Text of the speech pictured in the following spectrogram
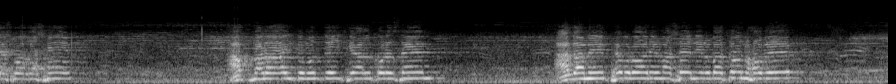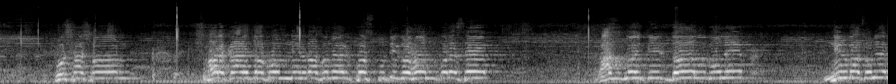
দেশবাসী, আপনারা ইতিমধ্যেই খেয়াল করেছেন আগামী ফেব্রুয়ারি মাসে নির্বাচন হবে। প্রশাসন, সরকার যখন নির্বাচনের প্রস্তুতি গ্রহণ করেছে, রাজনৈতিক দলগুলি নির্বাচনের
